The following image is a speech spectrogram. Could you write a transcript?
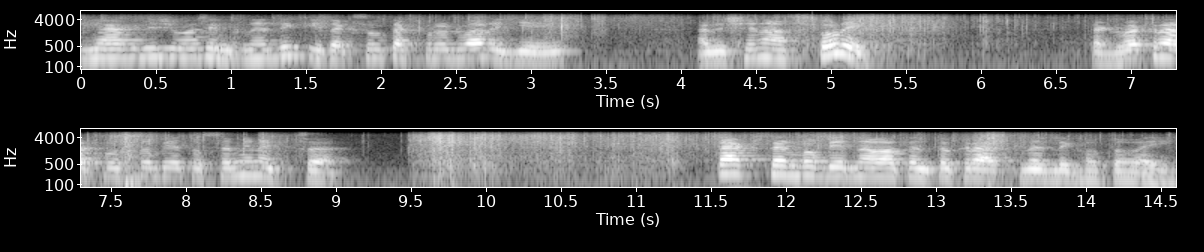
já když vařím knedlíky, tak jsou tak pro dva lidi. A když je nás tolik, tak dvakrát po sobě to se mi nechce. Tak jsem objednala tentokrát knedlik hotovej.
